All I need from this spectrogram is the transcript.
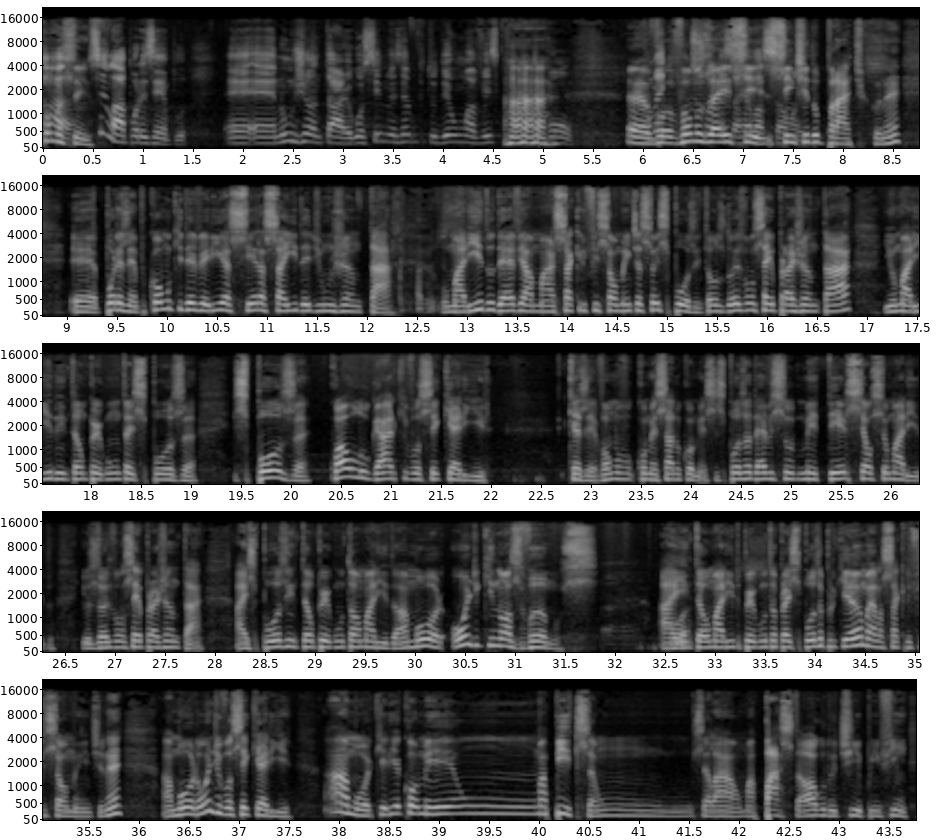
Como Ah, assim? Sei lá, por exemplo, é, é, num jantar. Eu gostei do exemplo que tu deu uma vez que foi muito bom. É, é vamos a esse sentido prático, né? É, por exemplo, como que deveria ser a saída de um jantar? O marido deve amar sacrificialmente a sua esposa. Então, os dois vão sair para jantar e o marido então pergunta à esposa: Esposa, qual o lugar que você quer ir? Quer dizer, vamos começar no começo. A esposa deve submeter-se ao seu marido. E os dois vão sair para jantar. A esposa então pergunta ao marido: Amor, onde que nós vamos? Aí Boa. então o marido pergunta para a esposa, porque ama ela sacrificialmente, né? Amor, onde você quer ir? Ah, amor, queria comer um- uma pizza, um, sei lá, uma pasta, algo do tipo, enfim.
